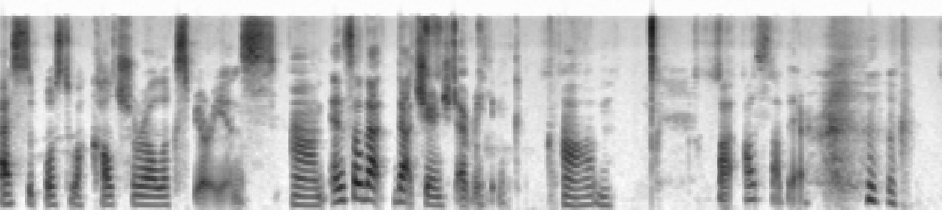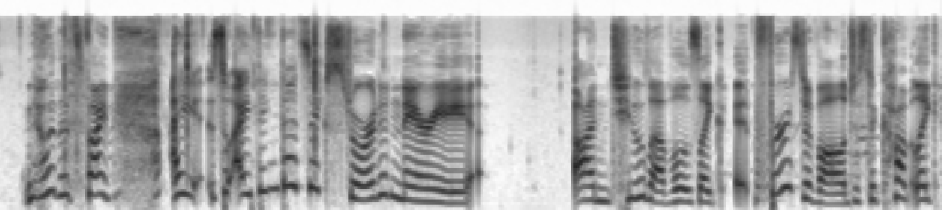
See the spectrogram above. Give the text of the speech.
as opposed to a cultural experience. Um, and so that, that changed everything. Um, but I'll stop there. no, that's fine. I so I think that's extraordinary on two levels like first of all just to come like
